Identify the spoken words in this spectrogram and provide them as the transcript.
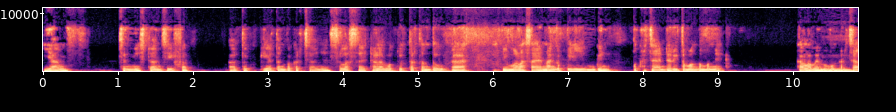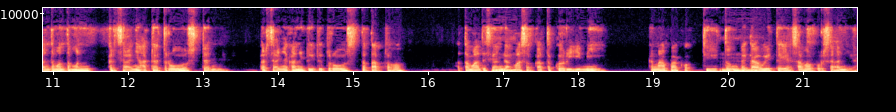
yang jenis dan sifat atau kegiatan pekerjaannya selesai dalam waktu tertentu. Nah, ini malah saya nanggepi mungkin pekerjaan dari teman-teman ya. Kalau memang Hmm. pekerjaan teman-teman kerjaannya ada terus dan kerjanya kan itu itu terus tetap toh otomatis kan nggak Hmm. masuk kategori ini. Kenapa kok dihitung Hmm. PKWT ya sama perusahaannya?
